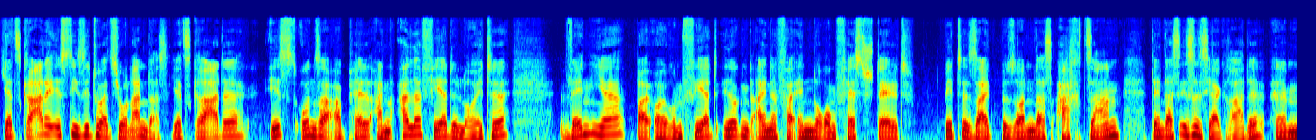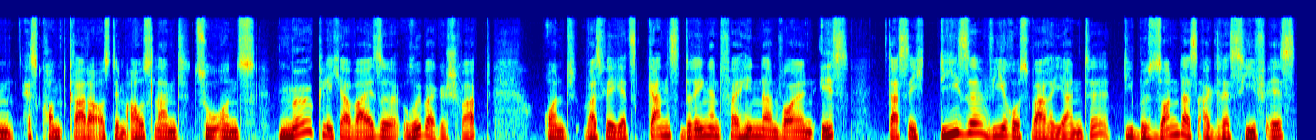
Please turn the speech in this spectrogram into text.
Jetzt gerade ist die Situation anders. Jetzt gerade ist unser Appell an alle Pferdeleute, wenn ihr bei eurem Pferd irgendeine Veränderung feststellt, bitte seid besonders achtsam, denn das ist es ja gerade. Ähm, es kommt gerade aus dem Ausland zu uns möglicherweise rübergeschwappt. Und was wir jetzt ganz dringend verhindern wollen, ist, dass sich diese Virusvariante, die besonders aggressiv ist,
